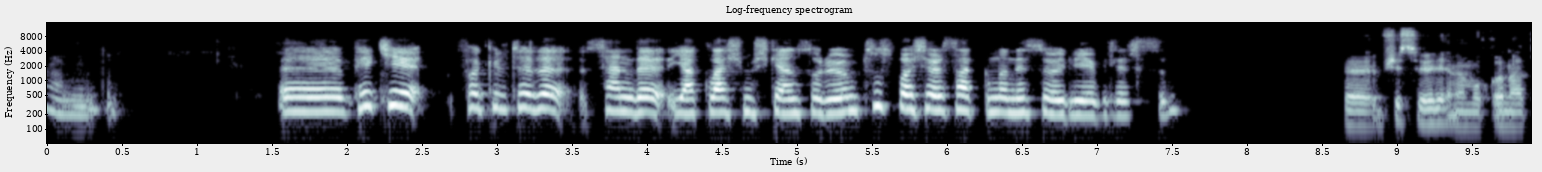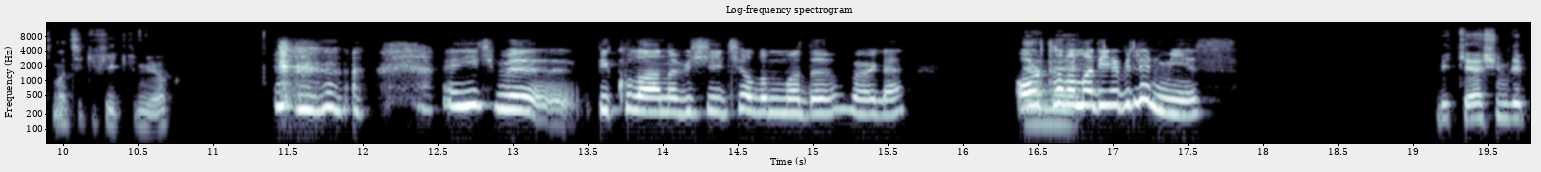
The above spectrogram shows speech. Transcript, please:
Anladım. E, peki fakültede sen de yaklaşmışken soruyorum. TUS başarısı hakkında ne söyleyebilirsin? Ee, bir şey söyleyemem o konu hakkında çünkü fikrim yok. Hiç mi bir kulağına bir şey çalınmadı böyle? Ortalama diyebilir miyiz? Bir kere şimdi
